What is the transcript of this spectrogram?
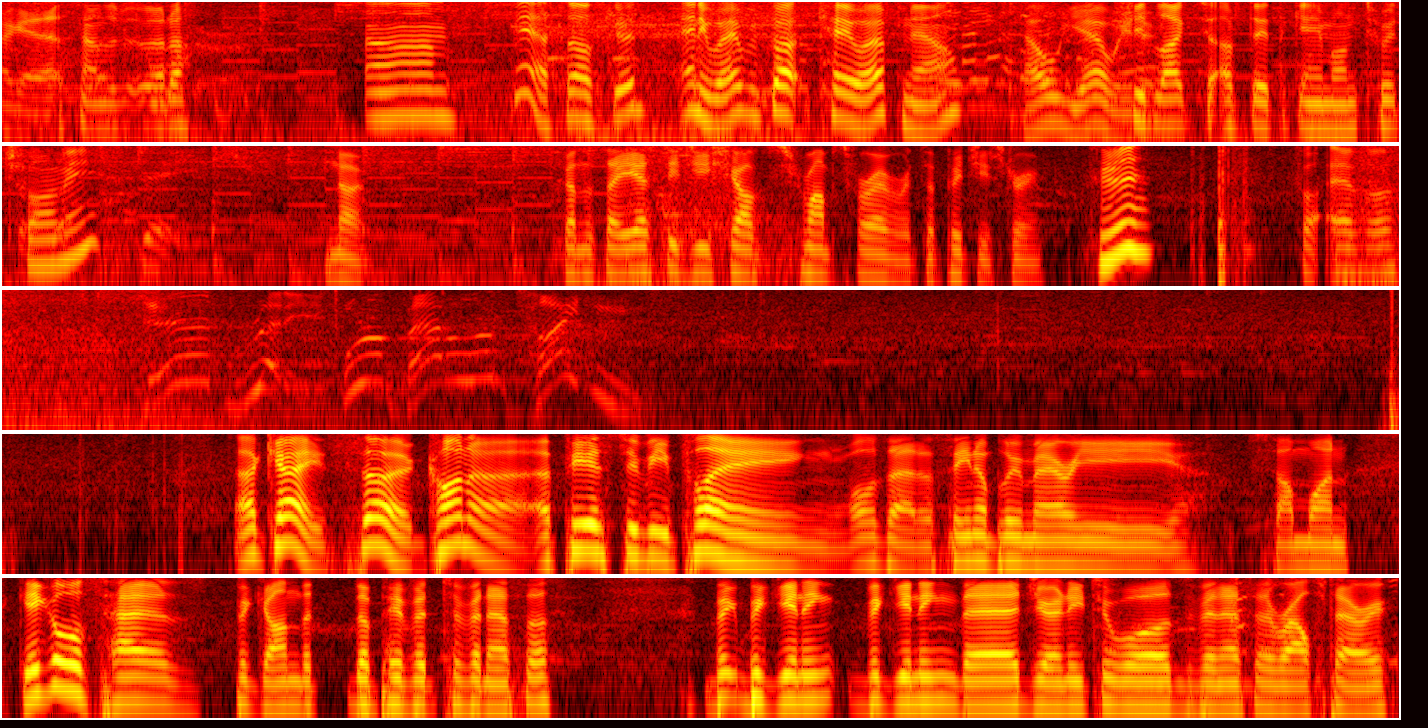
Okay, that sounds a bit better. Um, yeah, sounds good. Anyway, we've got KOF now. Hell yeah, we If you'd do. like to update the game on Twitch for me. No. It's going to say SDG shops shmups forever. It's a Pichy stream. Forever. Get ready for a battle of titans. Okay, so Connor appears to be playing. What was that? Athena, Blue Mary, someone. Giggles has begun the, the pivot to Vanessa, be- beginning beginning their journey towards Vanessa Ralph Terry.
